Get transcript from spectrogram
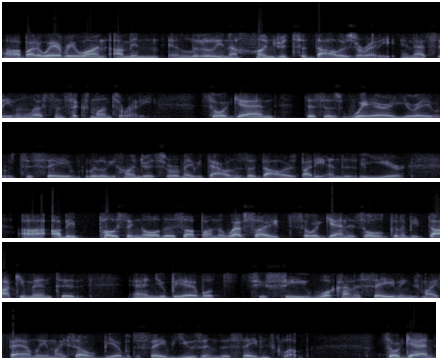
Uh, by the way, everyone, I'm in, in literally in the hundreds of dollars already, and that's even less than six months already. So again, this is where you're able to save literally hundreds or maybe thousands of dollars by the end of the year. Uh, I'll be posting all this up on the website. So again, it's all going to be documented, and you'll be able to see what kind of savings my family and myself will be able to save using this savings club. So again,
